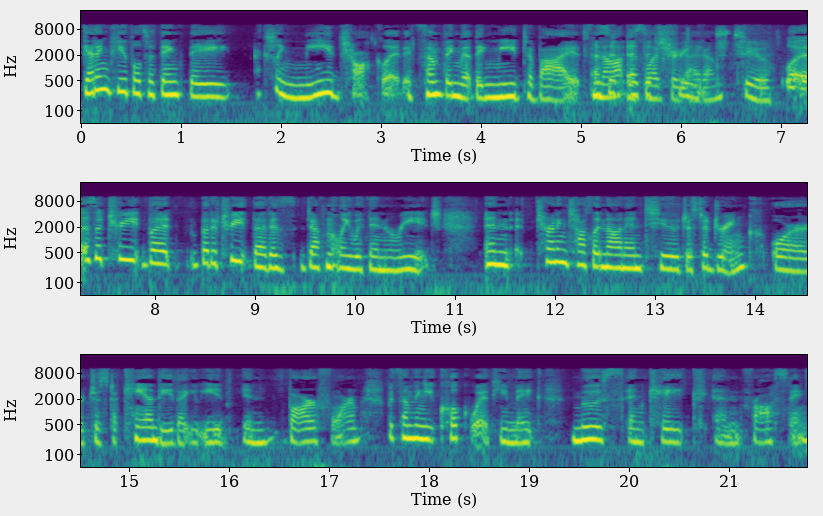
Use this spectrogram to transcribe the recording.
Getting people to think they actually need chocolate. It's something that they need to buy. It's As not a, as a luxury treat, item. too. Well, as a treat, but but a treat that is definitely within reach. And turning chocolate not into just a drink or just a candy that you eat in bar form, but something you cook with. You make mousse and cake and frosting.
